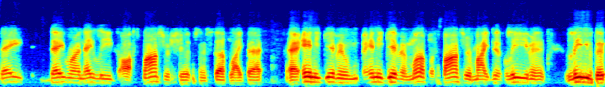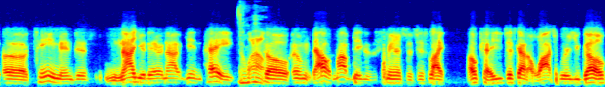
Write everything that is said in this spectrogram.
they they run their leagues off sponsorships and stuff like that. At any given any given month, a sponsor might just leave and leave the uh, team and just now you're there not getting paid. Wow. So um, that was my biggest experience. Was just like, okay, you just got to watch where you go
